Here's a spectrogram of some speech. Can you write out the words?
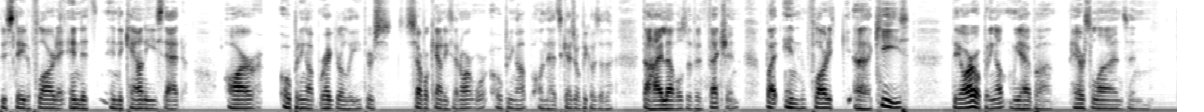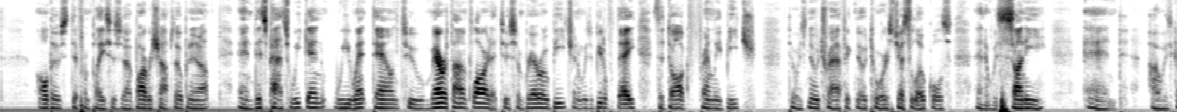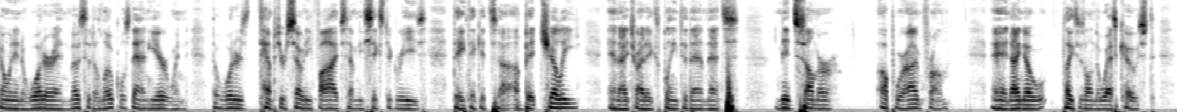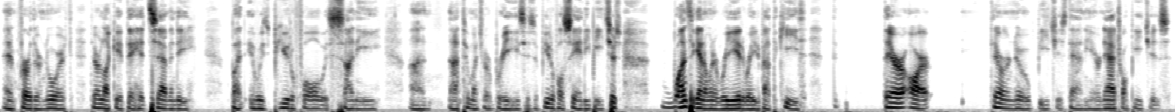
the state of Florida and the, the counties that are opening up regularly. There's several counties that aren't opening up on that schedule because of the, the high levels of infection. But in Florida uh, Keys, they are opening up. We have uh, hair salons and all those different places, uh, barbershops opening up. And this past weekend, we went down to Marathon, Florida, to Sombrero Beach, and it was a beautiful day. It's a dog-friendly beach. There was no traffic, no tourists, just locals, and it was sunny. And I was going in the water, and most of the locals down here, when the water's temperature 75, 76 degrees, they think it's uh, a bit chilly. And I try to explain to them that's midsummer up where I'm from. And I know places on the west coast and further north, they're lucky if they hit 70. But it was beautiful, it was sunny uh, not too much of a breeze. It's a beautiful sandy beach. There's once again, I want to reiterate about the Keys. There are there are no beaches down here, natural beaches.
